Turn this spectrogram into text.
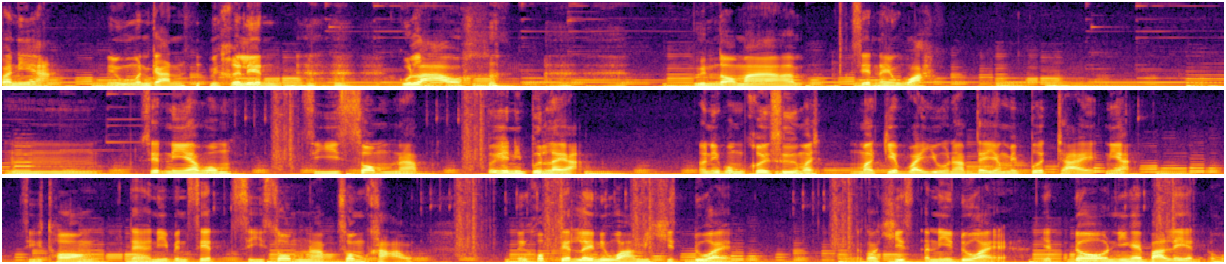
ปะเนี่ยไม่รู้เหมือนกันไม่เคยเล่น กูลาวปืนต่อมาครับเซตไหนวะ ซตนี้ครับผม สีส้มนะครับเฮ้ยอันนี้ปืนอะไรอะ อันนี้ผมเคยซื้อมามาเก็บไว้อยู่นะครับ แต่ยังไม่เปิดใช้เนี่ยสีทอง แต่อันนี้เป็นเซตสีส้มนะครับส้มขาวไม่ครบเซตเลยนี่หว่ามีคิดด้วย แล้วก็คิสอันนี้ด้วยเยดโดนี่ไงบาเลตโอ้โห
